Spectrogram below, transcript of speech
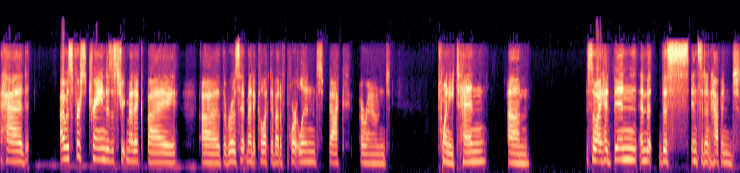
had, I was first trained as a street medic by uh, the Rosehip Medic Collective out of Portland back around 2010. Um, so I had been, and th- this incident happened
